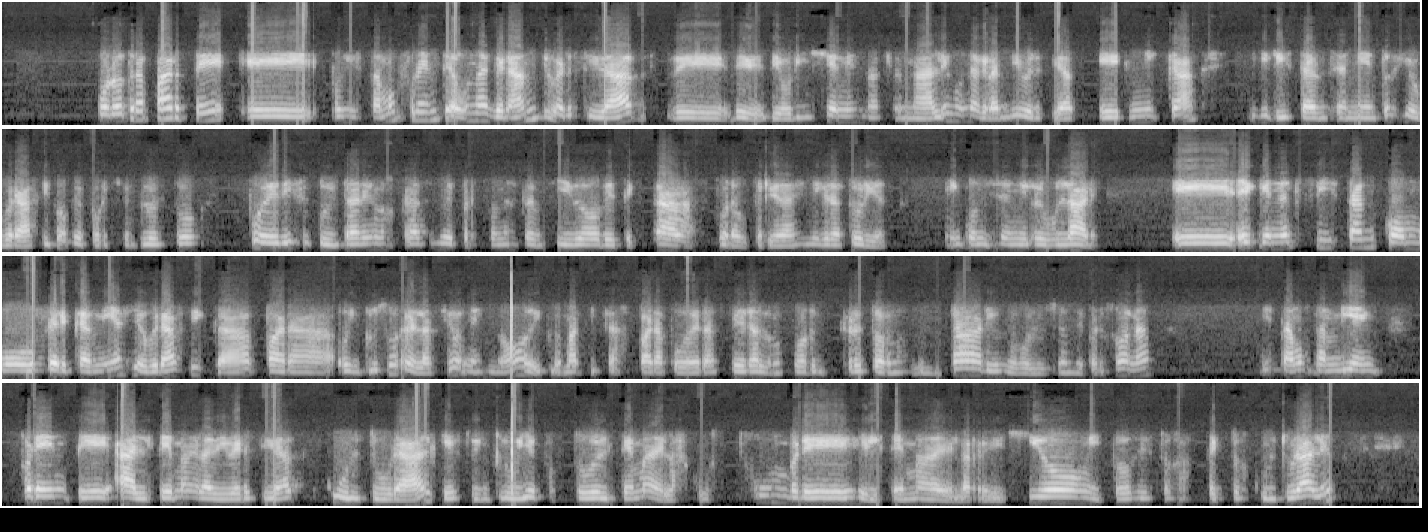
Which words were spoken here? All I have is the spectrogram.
Por otra parte, eh, pues estamos frente a una gran diversidad de, orígenes nacionales, una gran diversidad étnica y distanciamiento geográfico, que por ejemplo esto puede dificultar en los casos de personas que han sido detectadas por autoridades migratorias en condición irregular. Eh, que no existan como cercanía geográfica para, o incluso relaciones no diplomáticas para poder hacer a lo mejor retornos voluntarios, devolución de personas. Estamos también frente al tema de la diversidad cultural, que esto incluye pues, todo el tema de las costumbres, el tema de la religión y todos estos aspectos culturales.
